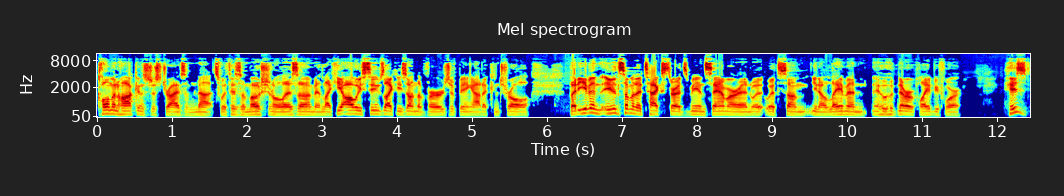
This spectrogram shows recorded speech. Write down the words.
Coleman Hawkins just drives them nuts with his emotionalism and like he always seems like he's on the verge of being out of control. But even even some of the text threads me and Sam are in with, with some you know laymen who have never played before, his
